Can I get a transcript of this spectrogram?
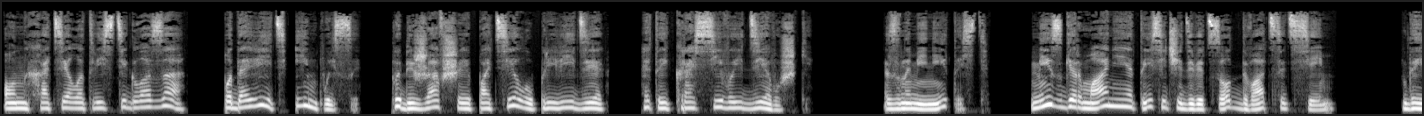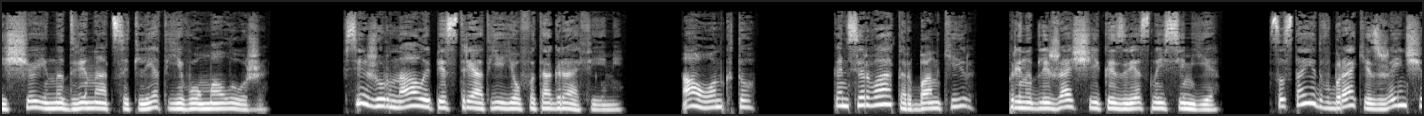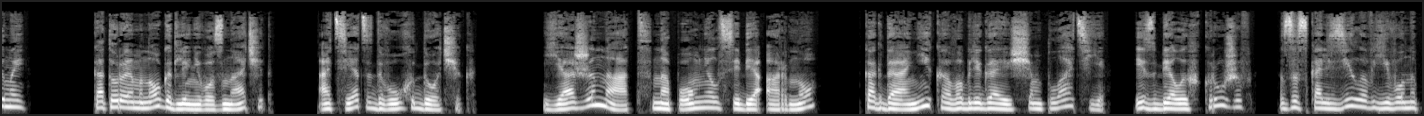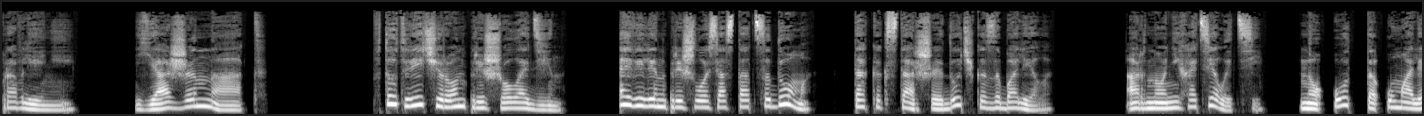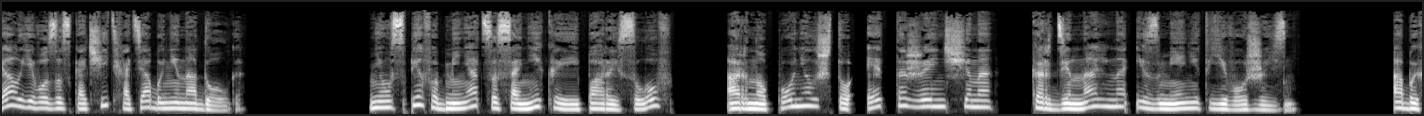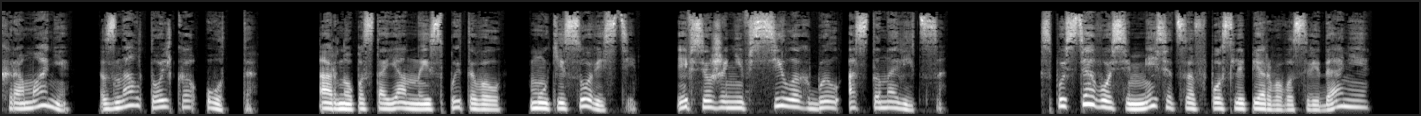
Он хотел отвести глаза, подавить импульсы, побежавшие по телу при виде этой красивой девушки. Знаменитость — Мисс Германия 1927 да еще и на 12 лет его моложе. Все журналы пестрят ее фотографиями. А он кто? Консерватор, банкир, принадлежащий к известной семье. Состоит в браке с женщиной, которая много для него значит, отец двух дочек. «Я женат», — напомнил себе Арно, когда Аника в облегающем платье из белых кружев заскользила в его направлении. «Я женат». В тот вечер он пришел один. Эвелин пришлось остаться дома, так как старшая дочка заболела. Арно не хотел идти, но Отто умолял его заскочить хотя бы ненадолго. Не успев обменяться с Аникой и парой слов, Арно понял, что эта женщина кардинально изменит его жизнь. Об их романе знал только Отто. Арно постоянно испытывал муки совести и все же не в силах был остановиться. Спустя восемь месяцев после первого свидания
